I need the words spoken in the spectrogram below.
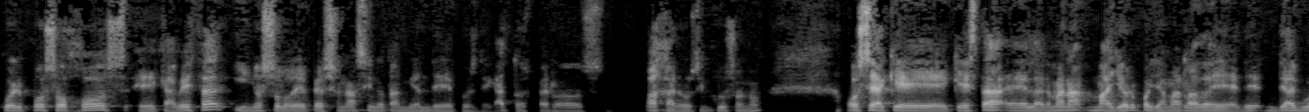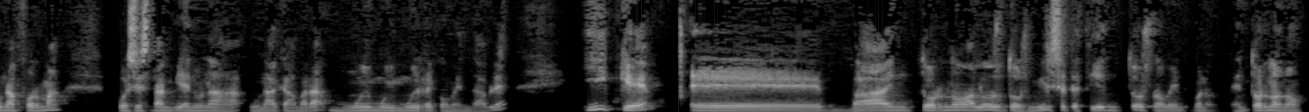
cuerpos, ojos, eh, cabeza y no solo de personas, sino también de, pues, de gatos, perros, pájaros incluso, ¿no? O sea que, esta, eh, la hermana mayor, por llamarla de, alguna forma, pues es también una, cámara muy, muy, muy recomendable y que eh, va en torno a los 2.790, bueno, en torno no,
